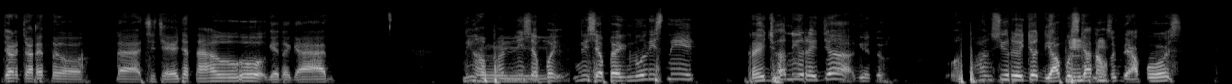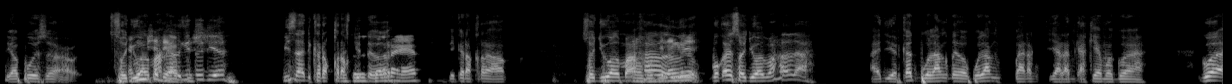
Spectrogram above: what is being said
coret-coret tuh. Nah, si ceweknya tahu gitu kan. Ini apa nih siapa ini siapa yang nulis nih? Reja nih Reja gitu. Apaan sih Reja? Dihapus kan langsung dihapus. Dihapus. ah. So jual mahal dihapus? gitu dia. Bisa dikerok-kerok gitu. Dikerok-kerok. So jual mahal lu gitu. ya- Pokoknya so jual mahal lah. Anjir kan pulang tuh, pulang bareng jalan kaki sama gua. Gua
